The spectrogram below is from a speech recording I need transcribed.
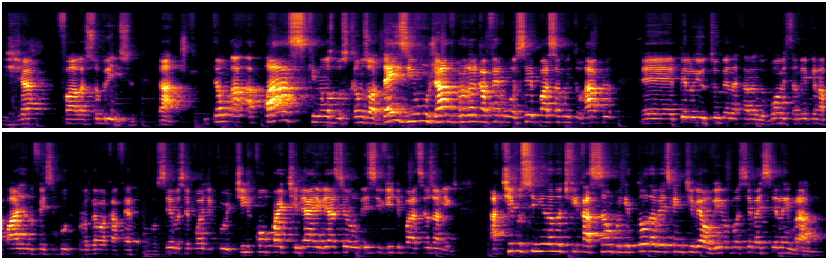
já fala sobre isso. Tá. Então, a, a paz que nós buscamos, ó, 10 e 1 já do programa Café com você, passa muito rápido é, pelo YouTube Ana Carol do Gomes, também pela página no Facebook Programa Café com você. Você pode curtir, compartilhar, enviar seu, esse vídeo para seus amigos. Ative o sininho da notificação, porque toda vez que a gente estiver ao vivo, você vai ser lembrado.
